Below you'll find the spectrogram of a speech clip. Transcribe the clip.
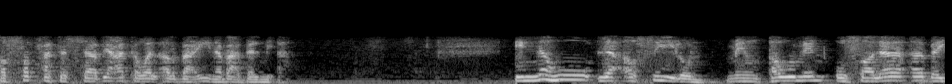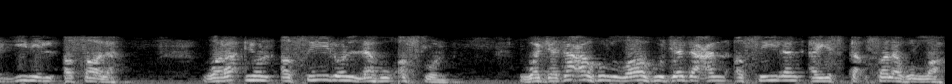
الصفحة السابعة والأربعين بعد المئة. إنه لأصيل من قوم أصلاء بين الأصالة ورأي أصيل له أصل. وجدعه الله جدعا أصيلا أي استأصله الله.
